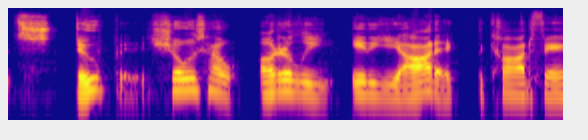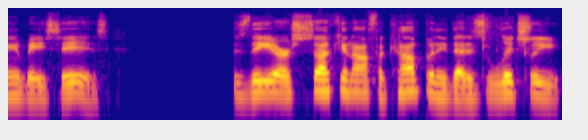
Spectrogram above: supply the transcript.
It's stupid. It shows how utterly idiotic the COD fan base is Because they are sucking off a company that is literally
